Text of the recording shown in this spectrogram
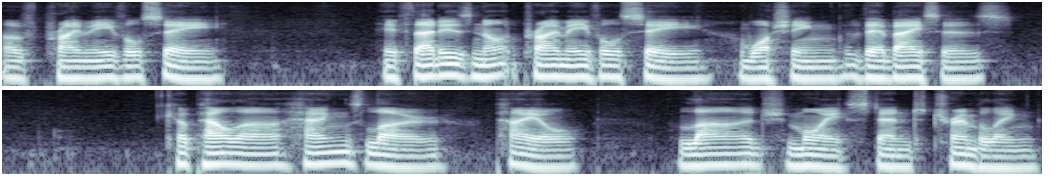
of primeval sea. If that is not primeval sea washing their bases, Capella hangs low, pale, large, moist, and trembling,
